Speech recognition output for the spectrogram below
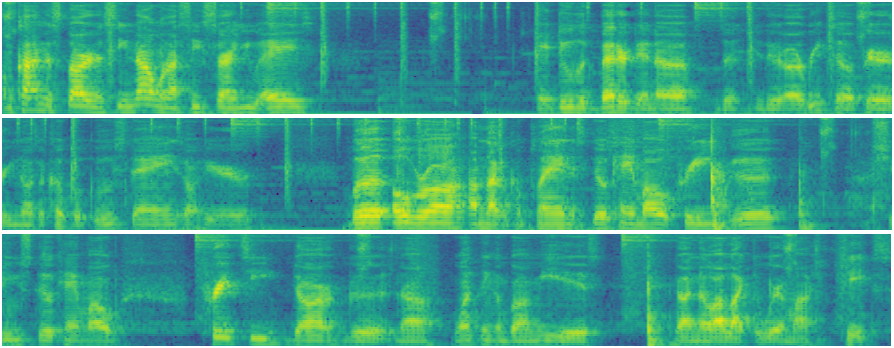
I'm kind of starting to see now when I see certain UAs, they do look better than uh the, the uh, retail pair. You know, it's a couple of glue stains on here, but overall, I'm not gonna complain. It still came out pretty good. Shoes still came out pretty darn good. Now, one thing about me is, I know I like to wear my kicks.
